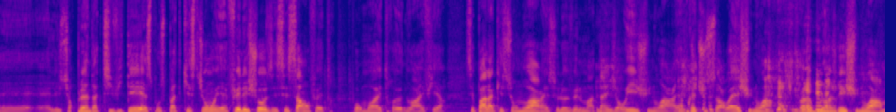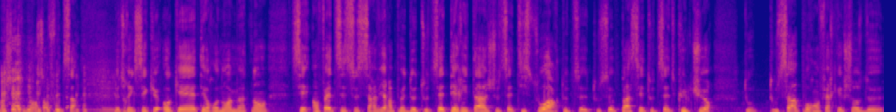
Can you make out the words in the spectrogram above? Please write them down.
elle, est sur plein d'activités, elle se pose pas de questions et elle fait les choses. Et c'est ça, en fait, pour moi, être noir et fier. C'est pas la question noire et se lever le matin et dire oui, je suis noir. Et après, tu sors, ouais, je suis noir. Tu vas à la boulangerie, je suis noir, machin. Non, on s'en fout de ça. Le truc, c'est que, ok, t'es Renoir, mais maintenant, c'est en fait, c'est se servir un peu de tout cet héritage, toute cette histoire, tout ce, tout ce passé, toute cette culture, tout, tout ça pour en faire quelque chose de.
